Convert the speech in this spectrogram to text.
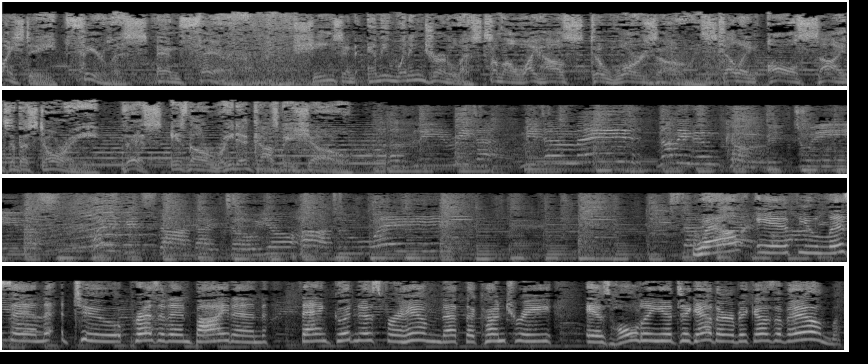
Feisty, fearless, and fair. She's an Emmy winning journalist from the White House to war zones, telling all sides of the story. This is The Rita Cosby Show. Lovely Rita, meet a maid. Nothing can come between us. When it gets dark, I tow your heart away. Well, if you listen to President Biden, thank goodness for him that the country is holding it together because of him.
